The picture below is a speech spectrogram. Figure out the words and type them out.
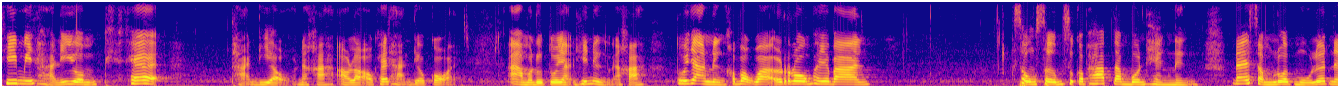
ที่มีฐานนิยมแค่ฐานเดียวนะคะ เอาเราเอาแค่ฐานเดียวก่อน อ่ามาดูตัวอย่างที่หนึ่งนะคะ ตัวอย่างหนึ่งเขาบอกว่าโรงพยาบาลส่งเสริมสุขภาพตำบลแห่งหนึ่ง ได้สำรวจหมู่เลือดใน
